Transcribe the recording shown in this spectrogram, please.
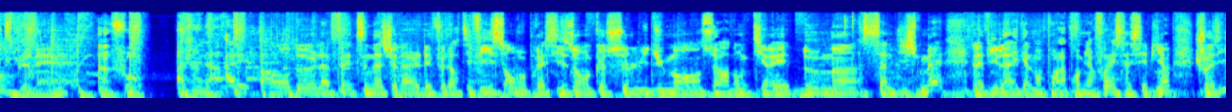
France Bleu Maine, info. Allez, parlons de la fête nationale des feux d'artifice en vous précisant que celui du Mans sera donc tiré demain samedi. Mais la ville a également pour la première fois, et ça c'est bien, choisi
